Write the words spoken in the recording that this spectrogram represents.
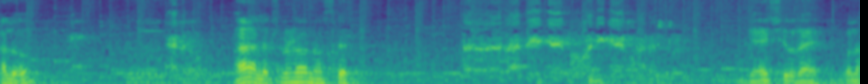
हॅलो? हॅलो. हां लक्ष्मणराव नमस्कार. जय शिवराय बोला.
